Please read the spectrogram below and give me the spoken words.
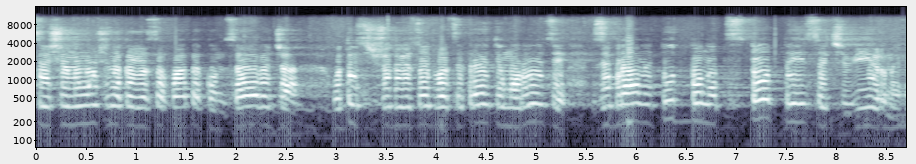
священомученика Йосафата Концевича у 1923 році зібрали тут понад 100 тисяч вірних.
